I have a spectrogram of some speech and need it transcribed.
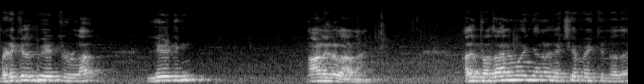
മെഡിക്കൽ ഫീൽഡിലുള്ള ലീഡിംഗ് ആളുകളാണ്. അതിൽ പ്രധാനമായും ഞങ്ങൾ ലക്ഷ്യം വയ്ക്കുന്നത്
